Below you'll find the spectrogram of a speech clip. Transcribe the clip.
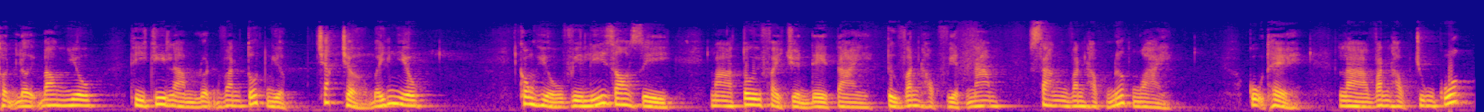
thuận lợi bao nhiêu thì khi làm luận văn tốt nghiệp chắc trở bấy nhiêu. Không hiểu vì lý do gì mà tôi phải chuyển đề tài từ văn học Việt Nam sang văn học nước ngoài. Cụ thể là văn học Trung Quốc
